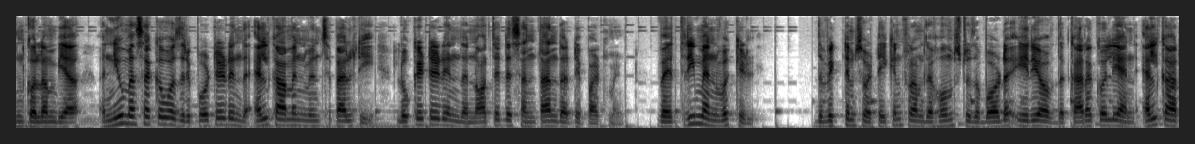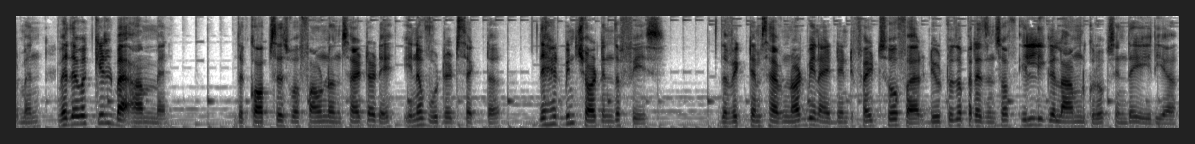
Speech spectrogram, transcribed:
In Colombia, a new massacre was reported in the El Carmen municipality located in the Norte de Santander department, where three men were killed. The victims were taken from their homes to the border area of the Caracolí and El Carmen, where they were killed by armed men. The corpses were found on Saturday in a wooded sector. They had been shot in the face. The victims have not been identified so far due to the presence of illegal armed groups in the area.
